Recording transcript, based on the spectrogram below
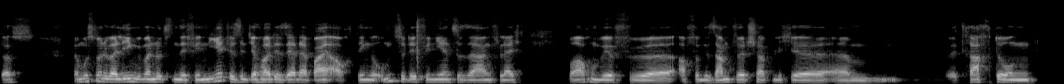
das, da muss man überlegen, wie man Nutzen definiert. Wir sind ja heute sehr dabei, auch Dinge umzudefinieren, zu sagen, vielleicht brauchen wir für, auch für gesamtwirtschaftliche ähm, Betrachtungen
